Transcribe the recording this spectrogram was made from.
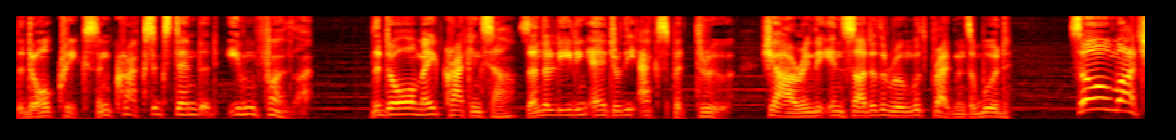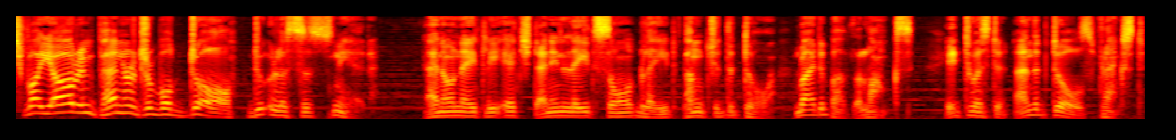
The door creaks and cracks extended even further. The door made cracking sounds, and the leading edge of the axe bit through, showering the inside of the room with fragments of wood. So much for your impenetrable door, Du'ulus sneered. An ornately etched and inlaid sword blade punctured the door right above the locks. It twisted, and the doors flexed.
